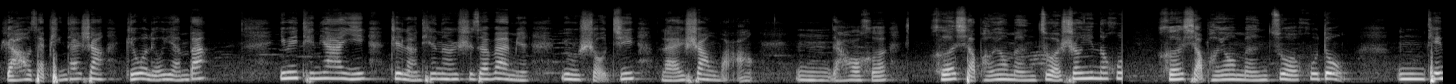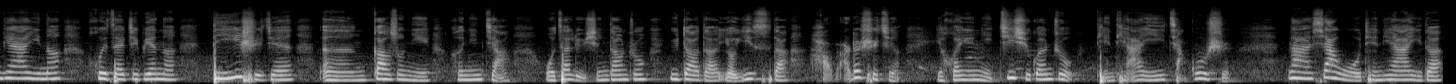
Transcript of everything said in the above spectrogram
然后在平台上给我留言吧。因为甜甜阿姨这两天呢是在外面用手机来上网，嗯，然后和和小朋友们做声音的互，和小朋友们做互动。嗯，甜甜阿姨呢会在这边呢第一时间嗯告诉你和你讲我在旅行当中遇到的有意思的好玩的事情，也欢迎你继续关注甜甜阿姨讲故事。那下午甜甜阿姨的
